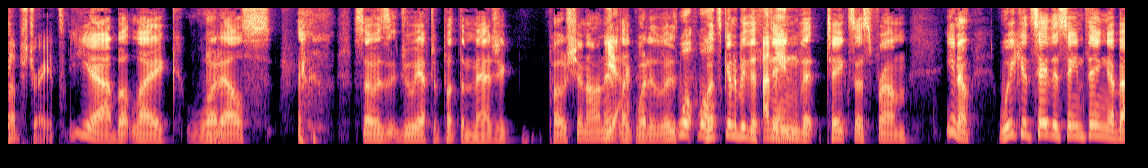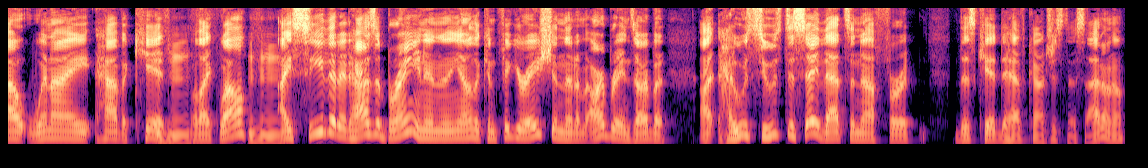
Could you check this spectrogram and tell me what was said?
physical substrate. Yeah, but like, what Mm-hmm. else? So is it, do we have to put the magic potion on it? Yeah. Like what is Well- well, what's going to be the I thing mean- that takes us from you know we could say the same thing about when I have a kid. Mm-hmm. We're like, well, I see that it has a brain and you know the configuration that our brains are, but I, who's who's to say that's enough for this kid to have consciousness? I don't know.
